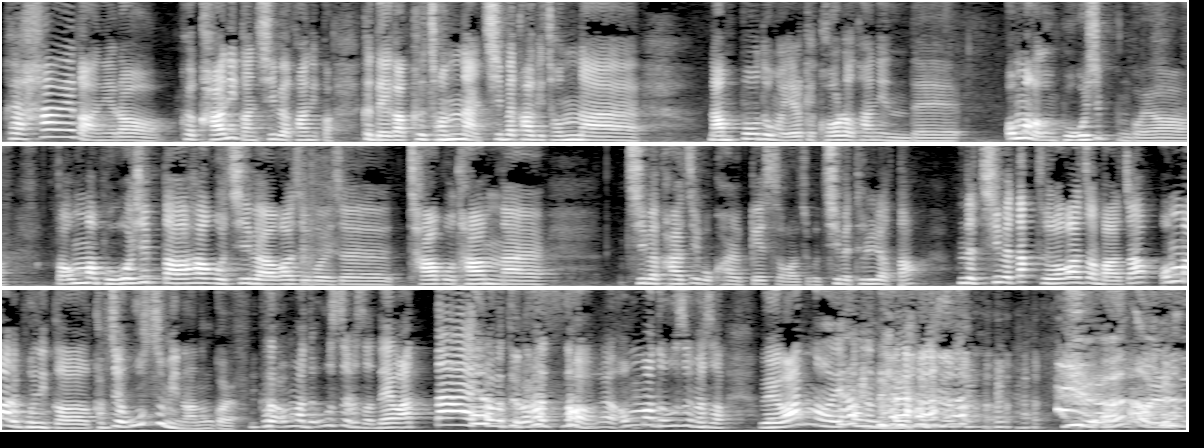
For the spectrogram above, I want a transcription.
그냥 하회가 아니라 그 가니까 집에 가니까 그 내가 그 전날 집에 가기 전날 남포동을 이렇게 걸어 다니는데 엄마가 너무 보고 싶은 거야. 그러니까 엄마 보고 싶다 하고 집에 와가지고 이제 자고 다음날 집에 가지고 갈 게 있어가지고 집에 들렸다. 근데 집에 딱 들어가자마자 엄마를 보니까 갑자기 웃음이 나는 거야. 그래서 엄마도 웃으면서 내 왔다 이러고 들어갔어. 엄마도 웃으면서 왜 왔노 이러는 거야. 왜 왔노? 이러지.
